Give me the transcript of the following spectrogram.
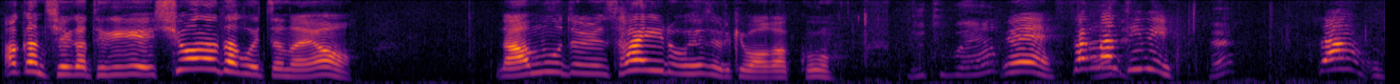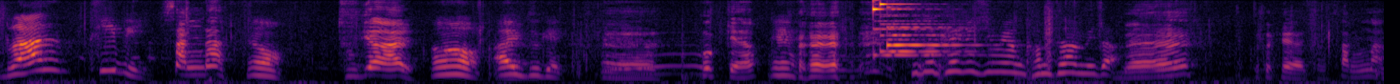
아까 제가 되게 시원하다고 했잖아요. 나무들 사이로 해서 이렇게 와갖고 유튜브예요? 네 쌍란 TV 네? 쌍란 TV 쌍다 어, 두개 알. 어, 알 두 개. 예, 볼게요. 예. 구독해 주시면 감사합니다. 네. 구독해야죠. 쌍나.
